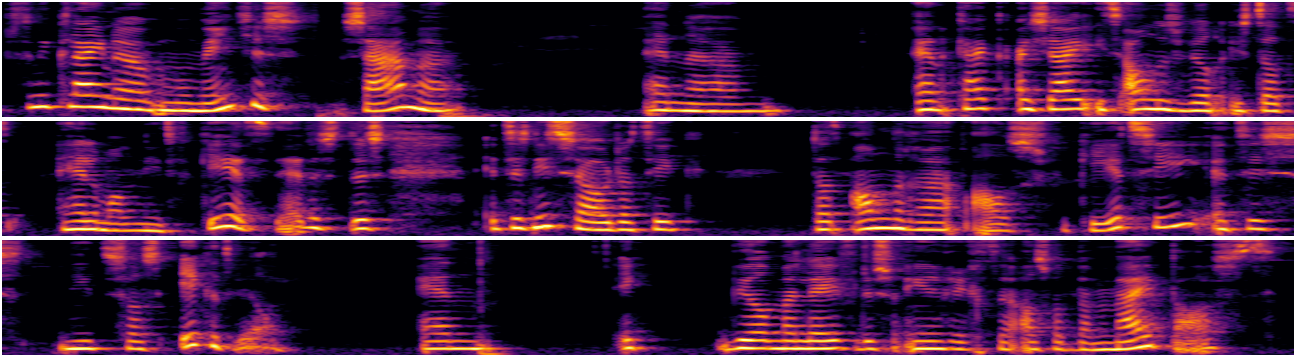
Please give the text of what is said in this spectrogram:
zijn die kleine momentjes samen. En, um, en kijk, als jij iets anders wil, is dat helemaal niet verkeerd. Hè? Dus, dus het is niet zo dat ik dat anderen als verkeerd zie. Het is niet zoals ik het wil. En wil mijn leven dus inrichten als wat bij mij past.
